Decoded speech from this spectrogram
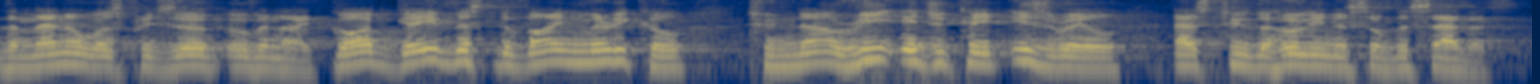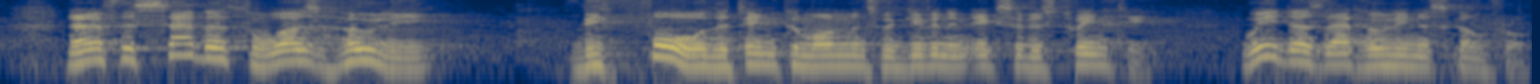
the manna was preserved overnight. God gave this divine miracle to now re educate Israel as to the holiness of the Sabbath. Now, if the Sabbath was holy before the Ten Commandments were given in Exodus 20, where does that holiness come from?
